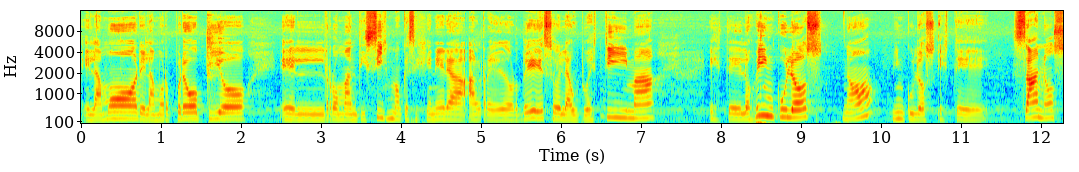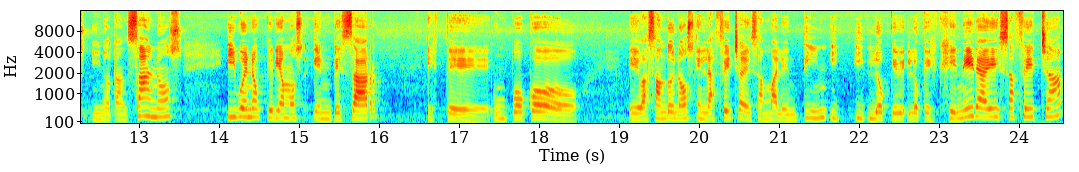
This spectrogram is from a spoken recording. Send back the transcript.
el amor, el amor propio, el romanticismo que se genera alrededor de eso, la autoestima, este, los vínculos, ¿no? Vínculos este, sanos y no tan sanos y bueno, queríamos empezar este, un poco eh, basándonos en la fecha de San Valentín y, lo, que, lo que genera esa fecha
